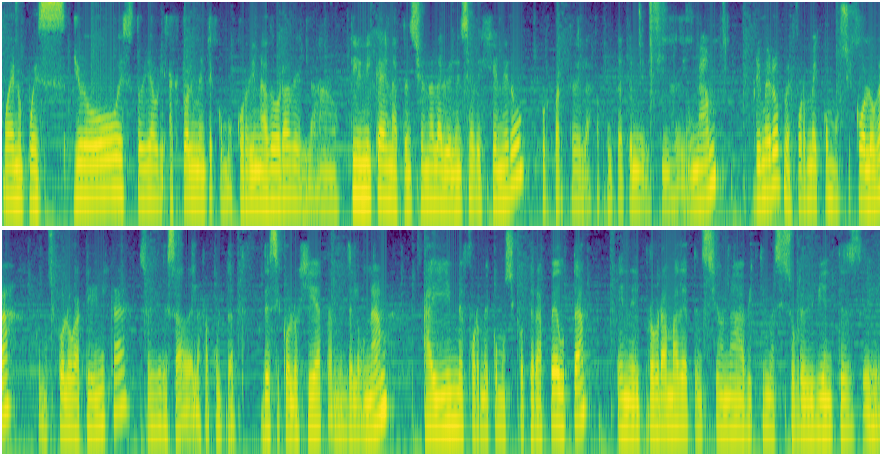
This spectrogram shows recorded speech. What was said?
Bueno, pues yo estoy actualmente como coordinadora de la Clínica en Atención a la Violencia de Género por parte de la Facultad de Medicina de la UNAM. Primero me formé como psicóloga, como psicóloga clínica, soy egresada de la Facultad de Psicología también de la UNAM. Ahí me formé como psicoterapeuta en el programa de atención a víctimas y sobrevivientes de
